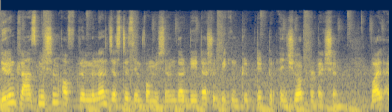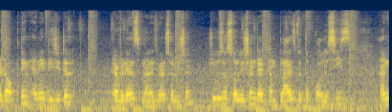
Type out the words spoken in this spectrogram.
During transmission of criminal justice information, the data should be encrypted to ensure protection. While adopting any digital evidence management solution, choose a solution that complies with the policies and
